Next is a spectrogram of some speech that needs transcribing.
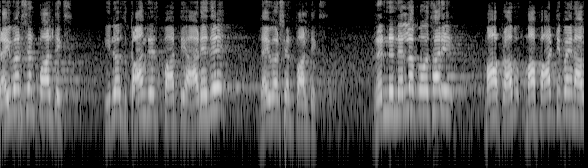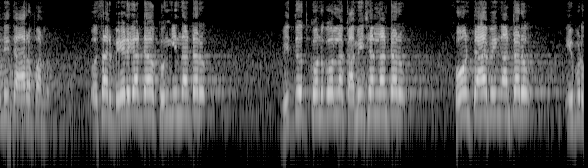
డైవర్షన్ పాలిటిక్స్ ఈరోజు కాంగ్రెస్ పార్టీ ఆడేదే డైవర్షన్ పాలిటిక్స్ రెండు నెలలకు ఒకసారి మా ప్రభు మా పార్టీ పైన అవినీతి ఆరోపణలు. ఒకసారి మేడిగడ్డ కుంగిందంటారు. విద్యుత్ కొనుగోళ్ళ కమిషన్లు అంటారు. ఫోన్ ట్యాపింగ్ అంటారు. ఇప్పుడు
